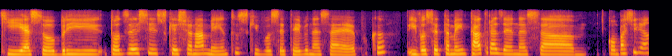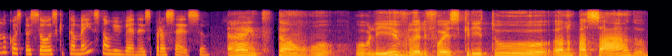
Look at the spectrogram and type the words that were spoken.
que é sobre todos esses questionamentos que você teve nessa época. E você também tá trazendo essa compartilhando com as pessoas que também estão vivendo esse processo. É, então, o, o livro ele foi escrito ano passado,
